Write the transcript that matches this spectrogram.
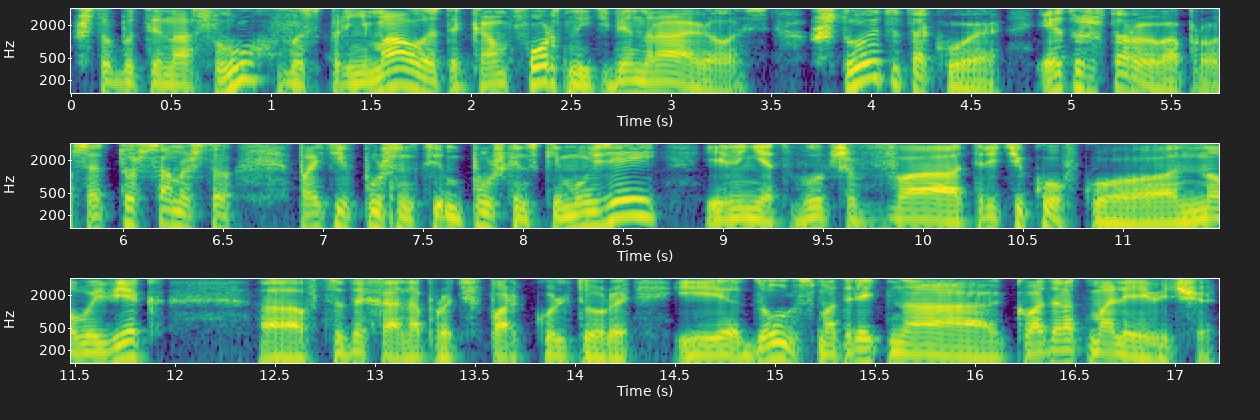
чтобы ты на слух воспринимал это комфортно и тебе нравилось. Что это такое? Это уже второй вопрос. Это то же самое, что пойти в Пушкинский, Пушкинский музей или нет, лучше в а, Третьяковку «Новый век», а, в ЦДХ напротив Парка культуры и долго смотреть на квадрат Малевича.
